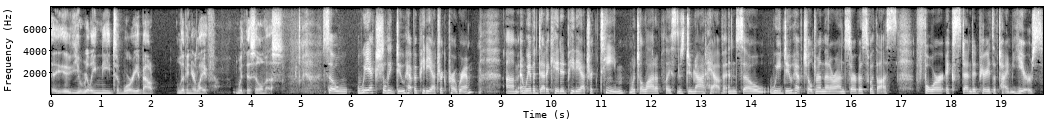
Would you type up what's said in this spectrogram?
you really need to worry about living your life with this illness? So we actually do have a pediatric program, um, and we have a dedicated pediatric team, which a lot of places do not have. And so we do have children that are on service with us for extended periods of time, years.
